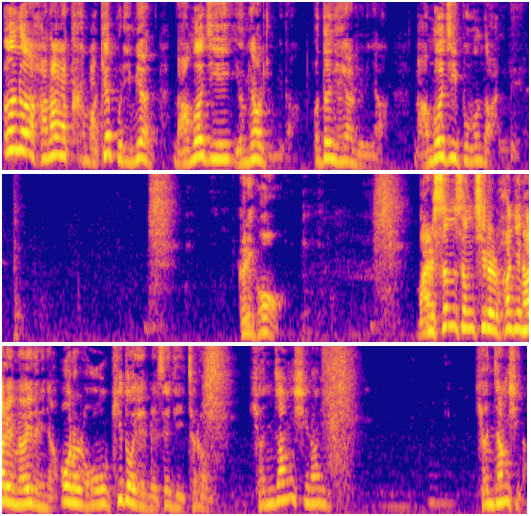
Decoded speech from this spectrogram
어느 하나가 다 막혀버리면 나머지 영향을 줍니다. 어떤 영향을 주느냐? 나머지 부분도 안 돼. 그리고 말씀 성취를 확인하려면 어야 되느냐? 오늘 오후 기도의 메시지처럼 현장 신앙이 현장 신앙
